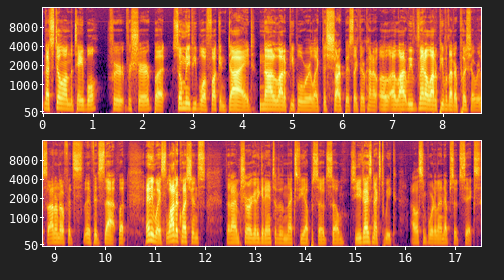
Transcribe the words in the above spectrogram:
That's still on the table for for sure. But so many people have fucking died. Not a lot of people were like the sharpest. Like they're kind of a, a lot. We've met a lot of people that are pushovers. So I don't know if it's if it's that. But anyways, a lot of questions that I'm sure are gonna get answered in the next few episodes. So see you guys next week. Alice in Borderland episode six.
